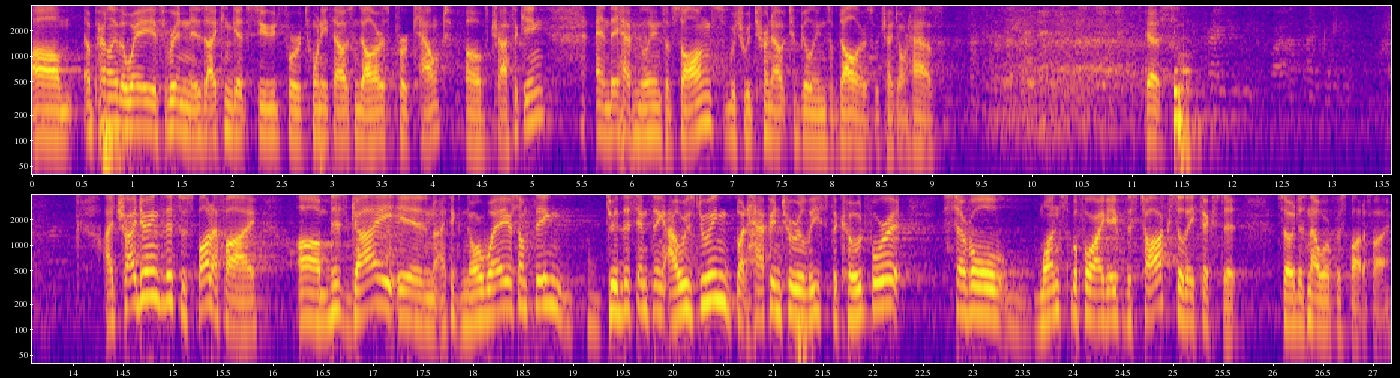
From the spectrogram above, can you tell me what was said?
Um, apparently the way it's written is I can get sued for $20,000 per count of trafficking and they have millions of songs which would turn out to billions of dollars which I don't have. yes. I tried doing this with Spotify. Um, this guy in I think Norway or something did the same thing I was doing but happened to release the code for it several months before I gave this talk so they fixed it. So it does not work with Spotify.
